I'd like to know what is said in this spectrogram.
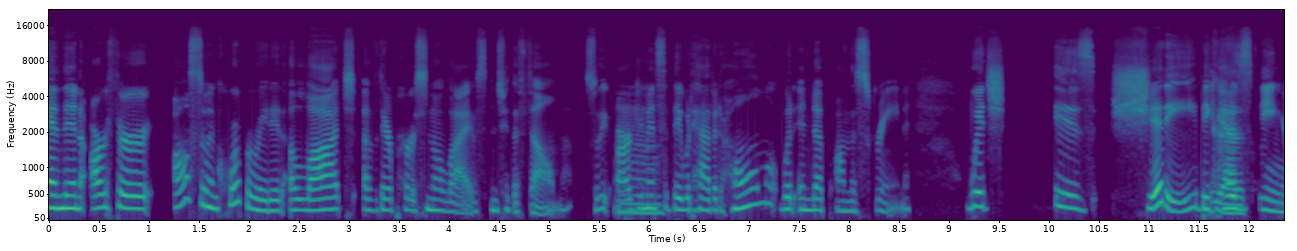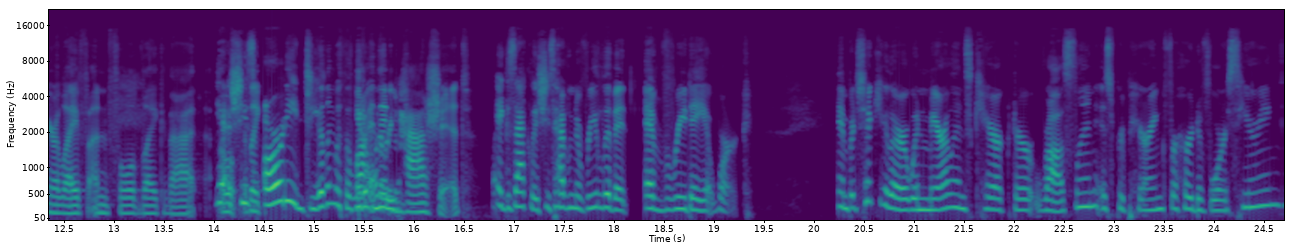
And then Arthur also incorporated a lot of their personal lives into the film. So the arguments that they would have at home would end up on the screen, which is shitty because seeing your life unfold like that. yeah, oh, she's like already dealing with a lot and then rehash it. Exactly. She's having to relive it every day at work. In particular, when Marilyn's character, Roslyn, is preparing for her divorce hearing,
